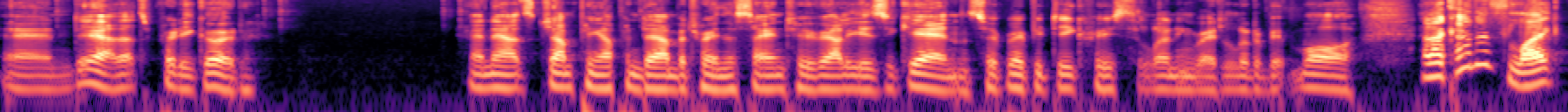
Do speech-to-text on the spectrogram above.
And yeah, that's pretty good. And now it's jumping up and down between the same two values again, so maybe decrease the learning rate a little bit more. And I kind of like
